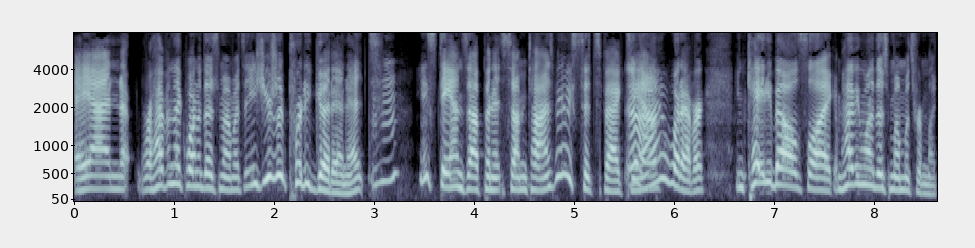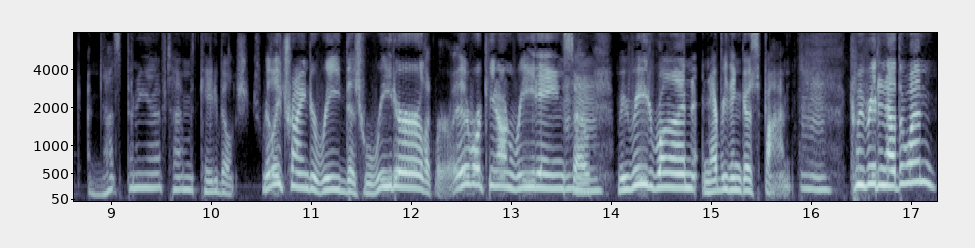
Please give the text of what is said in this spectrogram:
and we're having like one of those moments. And he's usually pretty good in it. Mm-hmm. He stands up in it sometimes, maybe he sits back down, Mm-hmm. Yeah. whatever. And Katie Bell's like, I'm having one of those moments where I'm like, I'm not spending enough time with Katie Bell. She's really trying to read this reader. Like we're really working on reading, Mm-hmm. so we read one, and everything goes fine. Can we read another one?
